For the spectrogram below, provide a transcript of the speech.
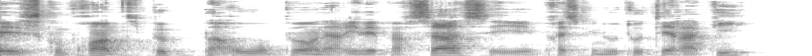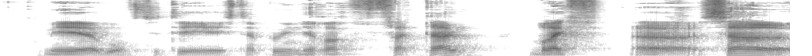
Et je comprends un petit peu par où on peut en arriver par ça. C'est presque une autothérapie, mais euh, bon, c'était c'était un peu une erreur fatale. Bref, ça,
